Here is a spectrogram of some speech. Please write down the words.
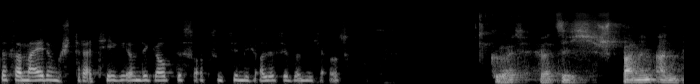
der Vermeidungsstrategie. Und ich glaube, das sagt so ziemlich alles über mich aus. Gut, hört sich spannend an.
